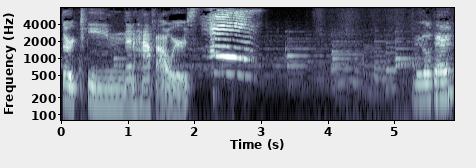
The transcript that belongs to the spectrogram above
13 and a half hours are you okay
